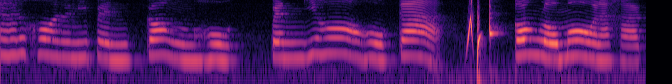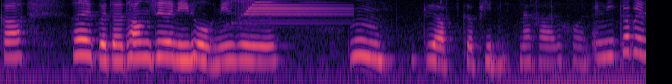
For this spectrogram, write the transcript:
นะคะทุกคน อันนี้เป็นกล้องโฮเป็นยี่ห้อโฮกากล้องโลโมนะคะ ก็เฮ้ยกว่าจะท่องชื่อนี้ถูกนี่คือ อืม เกือบเกือบผิดนะคะทุกคน อันนี้ก็เป็น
